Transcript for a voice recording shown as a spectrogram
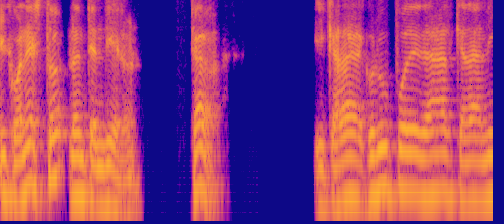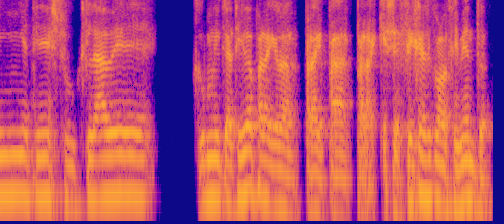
Y con esto lo entendieron. Claro. Y cada grupo de edad, cada niña tiene su clave comunicativa para que, para, para, que se fije el conocimiento.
